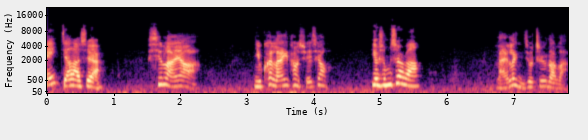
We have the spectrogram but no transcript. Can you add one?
哎，蒋老师，新来呀，你快来一趟学校，有什么事儿吗？来了你就知道了。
